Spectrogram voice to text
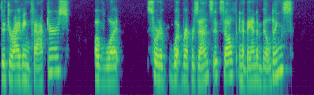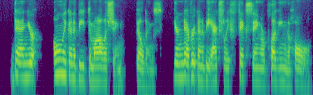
the driving factors of what sort of what represents itself in abandoned buildings, then you're only going to be demolishing buildings. You're never going to be actually fixing or plugging the hole.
